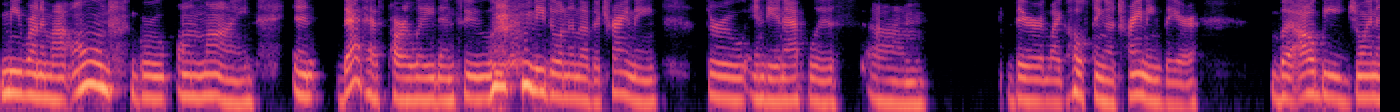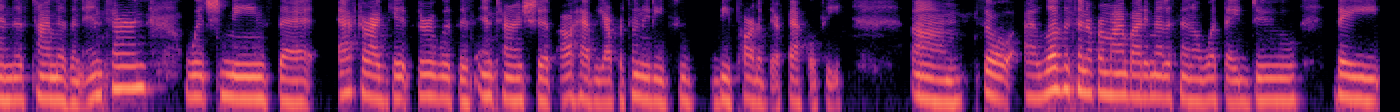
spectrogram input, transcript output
me running my own group online. And that has parlayed into me doing another training through Indianapolis. Um, they're like hosting a training there. But I'll be joining this time as an intern, which means that after I get through with this internship, I'll have the opportunity to be part of their faculty. Um, so I love the Center for Mind Body Medicine and what they do. They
